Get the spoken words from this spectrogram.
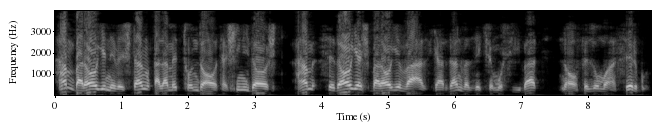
هم برای نوشتن قلم تند آتشینی داشت هم صدایش برای وعظ کردن و ذکر مصیبت نافذ و مؤثر بود.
